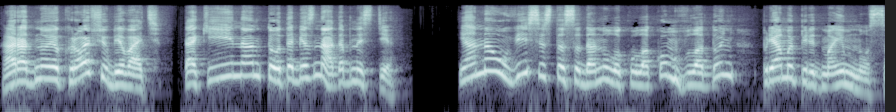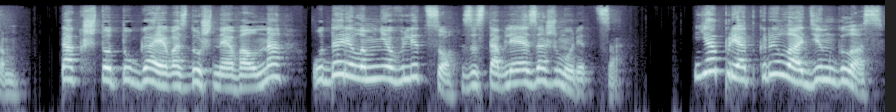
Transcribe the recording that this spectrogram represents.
А родную кровь убивать Такие нам то-то без надобности. И она увесисто саданула кулаком в ладонь прямо перед моим носом. Так что тугая воздушная волна ударила мне в лицо, заставляя зажмуриться. Я приоткрыла один глаз,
